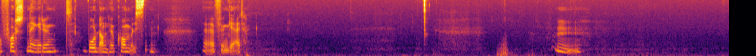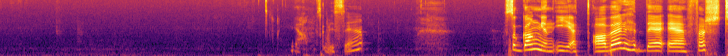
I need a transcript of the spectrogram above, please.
og forskning rundt hvordan hukommelsen eh, fungerer. Mm. Skal vi se Så gangen i et avhør, det er først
